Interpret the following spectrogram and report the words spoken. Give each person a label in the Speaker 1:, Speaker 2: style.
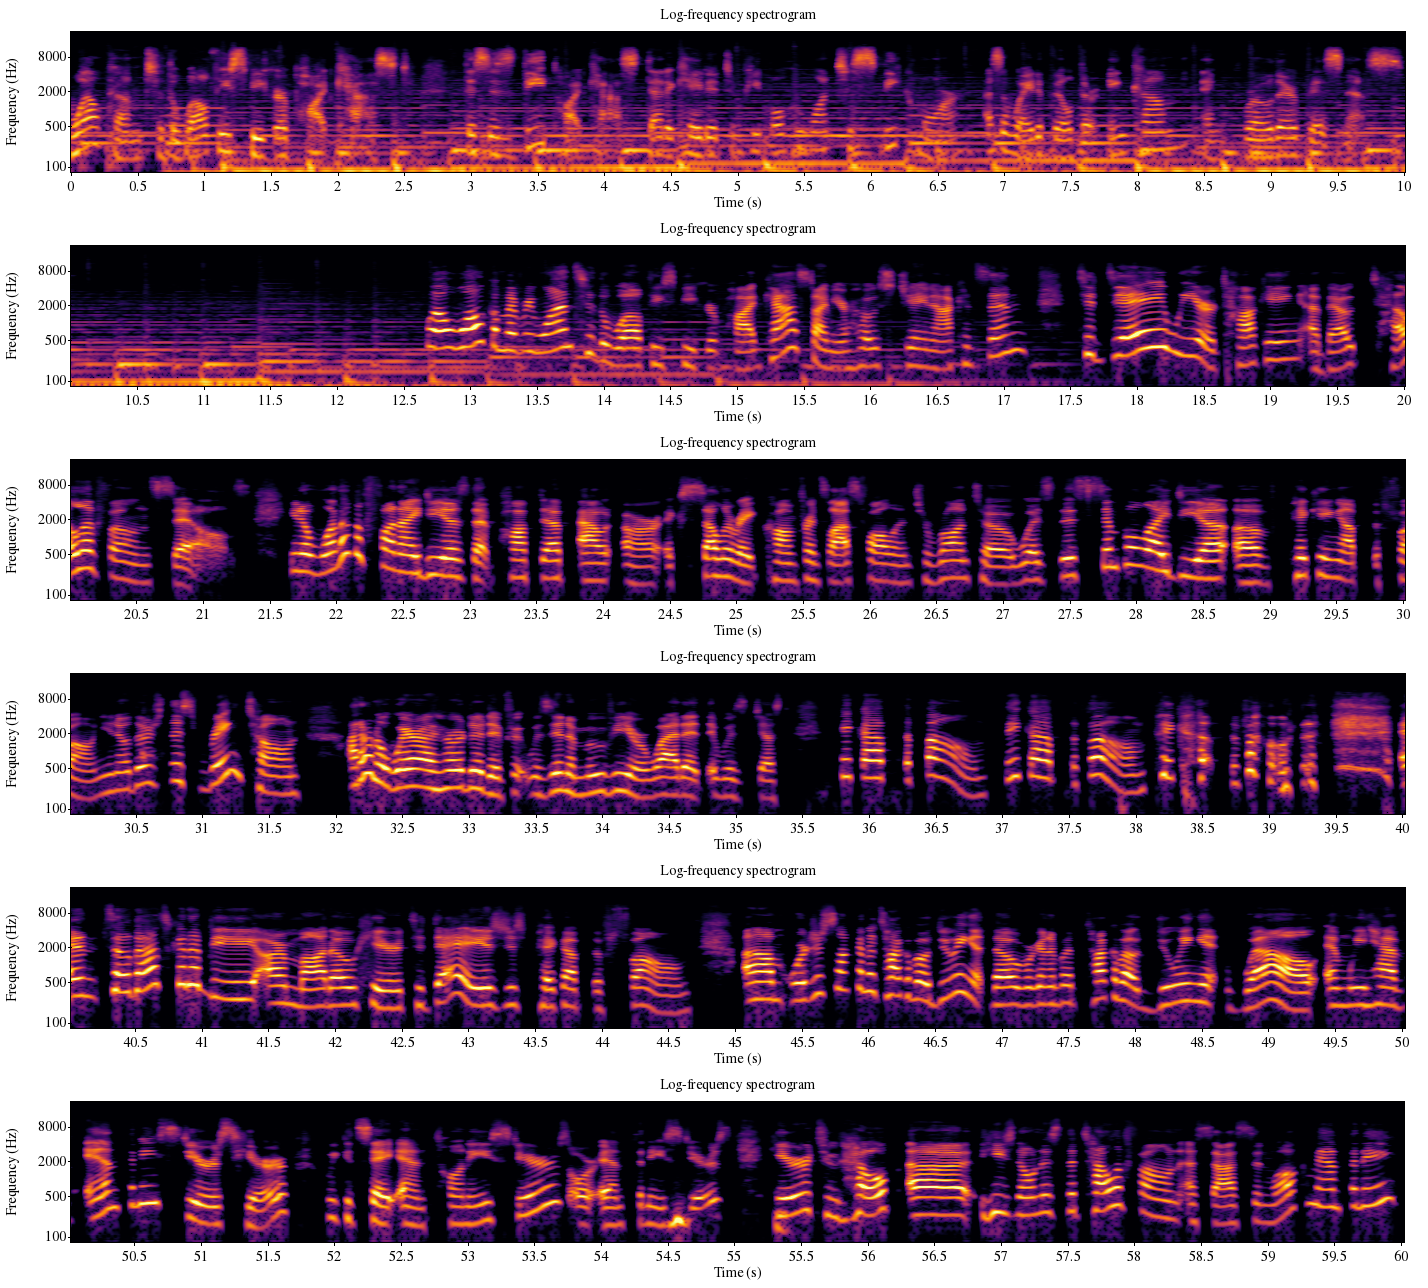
Speaker 1: Welcome to the Wealthy Speaker Podcast. This is the podcast dedicated to people who want to speak more as a way to build their income and grow their business. Welcome everyone to the Wealthy Speaker Podcast. I'm your host, Jane Atkinson. Today we are talking about telephone sales. You know, one of the fun ideas that popped up out our Accelerate conference last fall in Toronto was this simple idea of picking up the phone. You know, there's this ringtone. I don't know where I heard it, if it was in a movie or what. It, it was just pick up the phone, pick up the phone, pick up the phone. and so that's going to be our motto here today is just pick up the phone. Um, we're just not going to talk about doing it though. We're going to talk about doing it well. And we have Anthony Stears here. We could say Anthony Stears or Anthony mm-hmm. Stears here to help. Uh, he's known as the telephone assassin. Welcome, Anthony.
